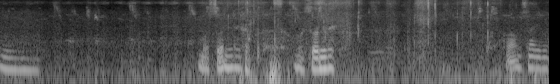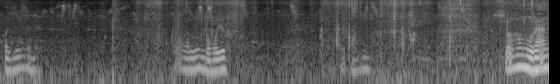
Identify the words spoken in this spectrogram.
อืมหมดส้นเลยครับ หมดส้ นเลยห้องใส่บ่ค่อยมีกันเลยก็มีหมูอยู่สองรัง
